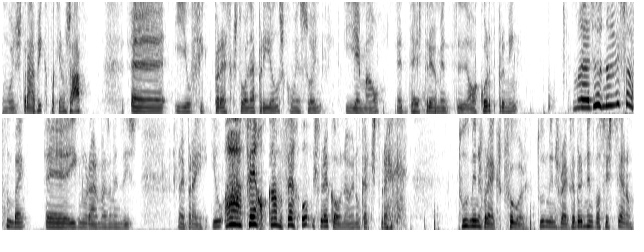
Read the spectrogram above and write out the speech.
um olho estrábico, para quem não sabe, uh, e eu fico, parece que estou a olhar para eles com esse olho e é mau, é, é extremamente awkward para mim. Mas eu, não, eu sofro-me bem é ignorar mais ou menos isso. Não é, peraí. Eu, ah, ferro, calma, ferro. Oh, isto brecou. Não, eu não quero que isto breque. Tudo menos breaks, por favor. Tudo menos breaks. Aparentemente vocês disseram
